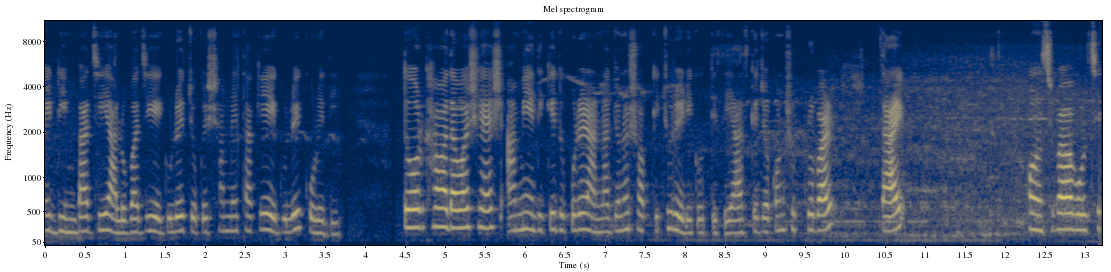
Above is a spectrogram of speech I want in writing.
এই ডিমবাজি, আলুবাজি এগুলোই চোখের সামনে থাকে, এগুলোই করে দিই। তোর খাওয়া দাওয়া শেষ। আমি এদিকে দুপুরে রান্নার জন্য সব কিছু রেডি করতেছি। আজকে যখন শুক্রবার, তাই কনসি বাবা বলছে,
